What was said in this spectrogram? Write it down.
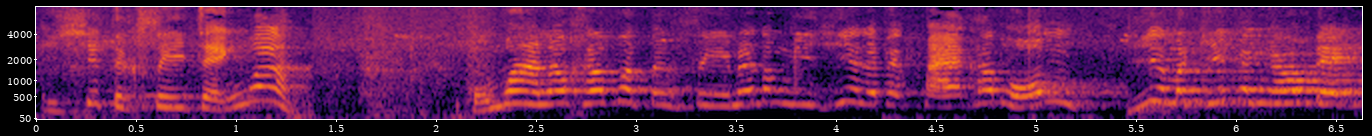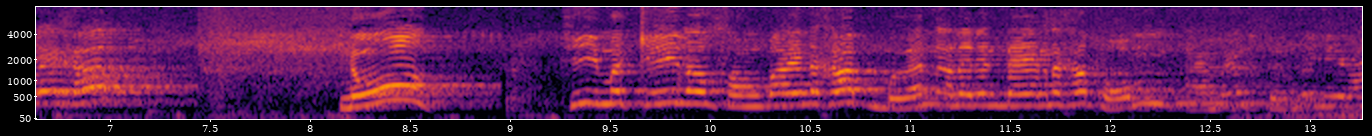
ไอ้เชี่ยตึกสีเจ๋งว่ะผมว่าแล้วครับว่าตึกสีไม่ต้องมีเชี่ยอะไรแปลกๆครับ ผมเชี่ยเมื่อกี้เป็นเงาเด็กเลยครับ หนู ที่เมื่อกี้เราส่องไปนะครับ เหมือนอะไรแดงๆนะครับ ผมแต่ไม่ถึงไม่มีอะไร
